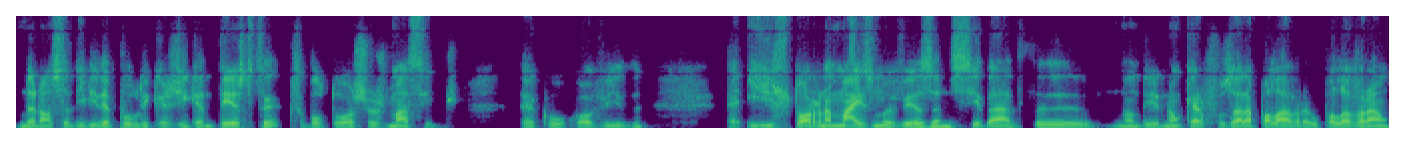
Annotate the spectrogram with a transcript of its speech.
na nossa dívida pública gigantesca, que voltou aos seus máximos uh, com o Covid, uh, e isso torna mais uma vez a necessidade de, não, de, não quero usar a palavra, o palavrão,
